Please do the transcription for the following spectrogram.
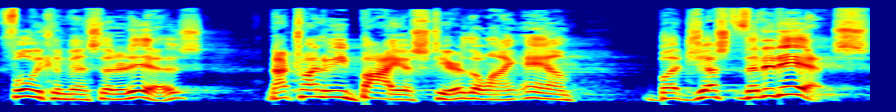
fully convinced that it is, not trying to be biased here, though I am, but just that it is.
